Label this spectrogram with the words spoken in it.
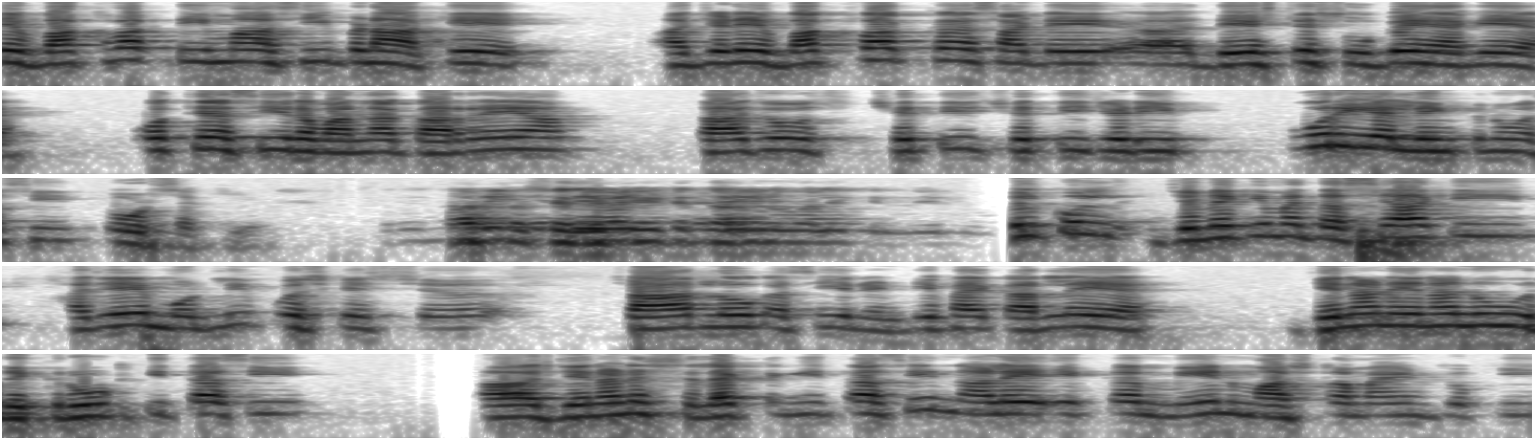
ਤੇ ਵੱਖ-ਵੱਖ ਟੀਮਾਂ ਅਸੀਂ ਬਣਾ ਕੇ ਆ ਜਿਹੜੇ ਵੱਖ-ਵੱਖ ਸਾਡੇ ਦੇਸ਼ ਦੇ ਸੂਬੇ ਹੈਗੇ ਆ ਉੱਥੇ ਅਸੀਂ ਰਵਾਨਾ ਕਰ ਰਹੇ ਆ ਤਾਂ ਜੋ ਛੇਤੀ ਛੇਤੀ ਜਿਹੜੀ ਪੂਰੀ ਇਹ ਲਿੰਕ ਨੂੰ ਅਸੀਂ ਤੋੜ ਸਕੀਏ। ਸਾਰੀ ਫੈਸਿਲਿਟੇਟ ਕਰਨ ਵਾਲੇ ਕਿੰਨੇ ਲੋਕ? ਬਿਲਕੁਲ ਜਿਵੇਂ ਕਿ ਮੈਂ ਦੱਸਿਆ ਕਿ ਹਜੇ ਮੁੱਢਲੀ ਪੁੱਛਗਿੱਛ 'ਚ ਚਾਰ ਲੋਕ ਅਸੀਂ ਆਇਡੈਂਟੀਫਾਈ ਕਰ ਲਏ ਹੈ ਜਿਨ੍ਹਾਂ ਨੇ ਇਹਨਾਂ ਨੂੰ ਰਿਕਰੂਟ ਕੀਤਾ ਸੀ ਜਿਨ੍ਹਾਂ ਨੇ ਸਿਲੈਕਟ ਕੀਤਾ ਸੀ ਨਾਲੇ ਇੱਕ ਮੇਨ ਮਾਸਟਰਮਾਈਂਡ ਜੋ ਕਿ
